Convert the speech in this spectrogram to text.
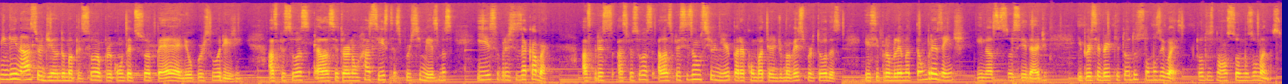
Ninguém nasce odiando uma pessoa por conta de sua pele ou por sua origem. As pessoas elas se tornam racistas por si mesmas e isso precisa acabar. As, as pessoas elas precisam se unir para combater de uma vez por todas esse problema tão presente em nossa sociedade e perceber que todos somos iguais, todos nós somos humanos.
